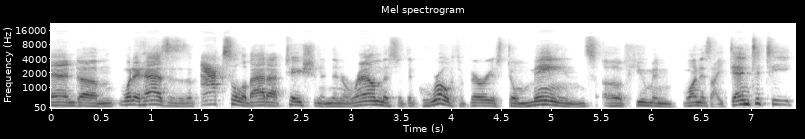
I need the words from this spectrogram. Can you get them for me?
And um, what it has is an axle of adaptation. And then around this is the growth of various domains of human. One is identity,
